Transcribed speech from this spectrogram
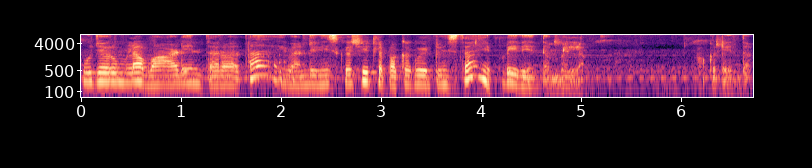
పూజ రూమ్లో వాడిన తర్వాత ఇవన్నీ తీసుకొచ్చి ఇట్లా పక్కకు పెట్టి ఇప్పుడు ఇది వేద్దాం బెల్లం. ఒకటి వేద్దాం.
